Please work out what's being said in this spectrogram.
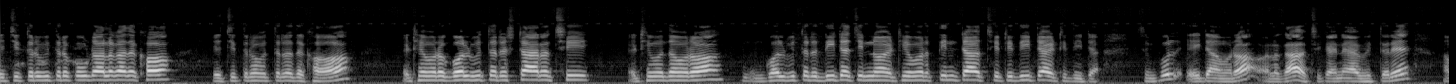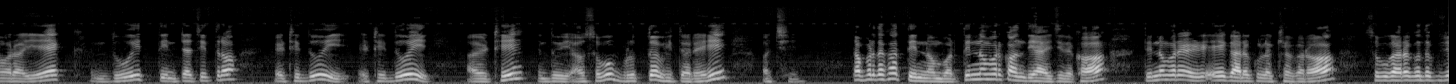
এই চিত্র ভিতরে কোটা অলগা দেখ এই চিত্র ভিতরে দেখ এটি আমার গোল ভিতরে স্টার আছে ଏଠି ମଧ୍ୟ ଆମର ଗୋଲ ଭିତରେ ଦୁଇଟା ଚିହ୍ନ ଏଠି ଆମର ତିନିଟା ଅଛି ଏଠି ଦୁଇଟା ଏଠି ଦୁଇଟା ସିମ୍ପୁଲ ଏଇଟା ଆମର ଅଲଗା ଅଛି କାହିଁକିନା ଏହା ଭିତରେ ଆମର ଏକ ଦୁଇ ତିନିଟା ଚିତ୍ର ଏଠି ଦୁଇ ଏଠି ଦୁଇ ଆଉ ଏଠି ଦୁଇ ଆଉ ସବୁ ବୃତ୍ତ ଭିତରେ ହିଁ ଅଛି ତାପରେ ଦେଖ ତିନି ନମ୍ବର ତିନି ନମ୍ବର କ'ଣ ଦିଆହେଇଛି ଦେଖ ତିନି ନମ୍ବର ଏ ଗାରକୁ ଲକ୍ଷ୍ୟ କର ସବୁ ଗାରକୁ ଦେଖୁଛ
